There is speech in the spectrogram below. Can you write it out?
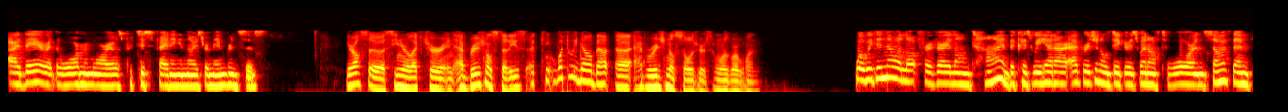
are there at the war memorials participating in those remembrances. You're also a senior lecturer in Aboriginal studies. Uh, what do we know about uh, Aboriginal soldiers in World War One? Well, we didn't know a lot for a very long time because we had our Aboriginal diggers went off to war, and some of them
